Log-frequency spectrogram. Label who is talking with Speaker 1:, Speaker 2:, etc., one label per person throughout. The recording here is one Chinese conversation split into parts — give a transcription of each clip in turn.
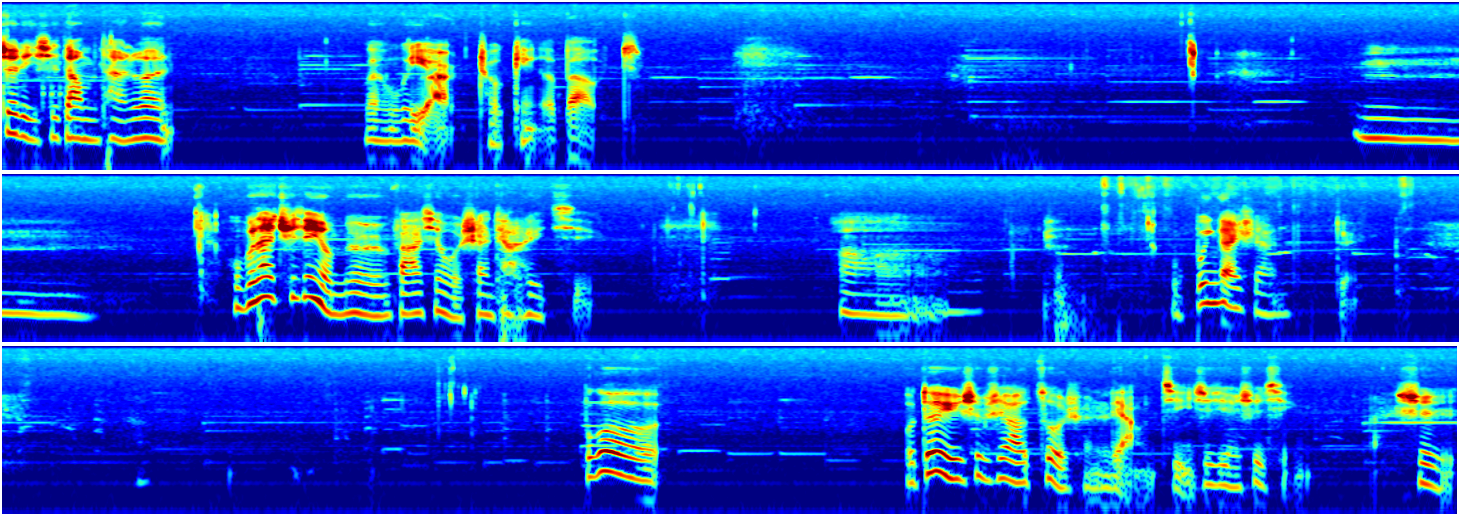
Speaker 1: 这里是当我们谈论，When we are talking about，嗯，我不太确定有没有人发现我删掉了一集，啊，我不应该删，对，不过。我对于是不是要做成两集这件事情，是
